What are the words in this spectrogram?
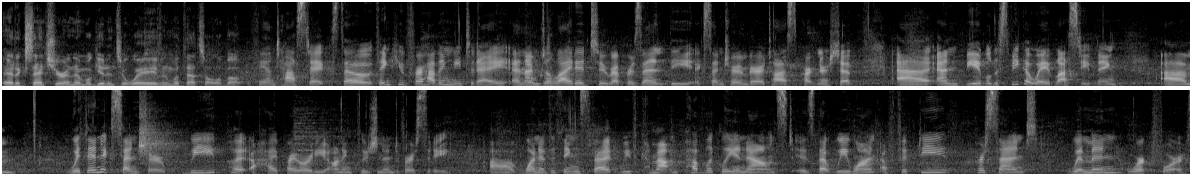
at Accenture, and then we'll get into Wave and what that's all about. Fantastic, so thank you for having me today, and Welcome. I'm delighted to represent the Accenture and Veritas partnership uh, and be able to speak at Wave last evening. Um, within Accenture, we put a high priority on inclusion and diversity. Uh, one of the things that we've come out and publicly announced is that we want a 50% women workforce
